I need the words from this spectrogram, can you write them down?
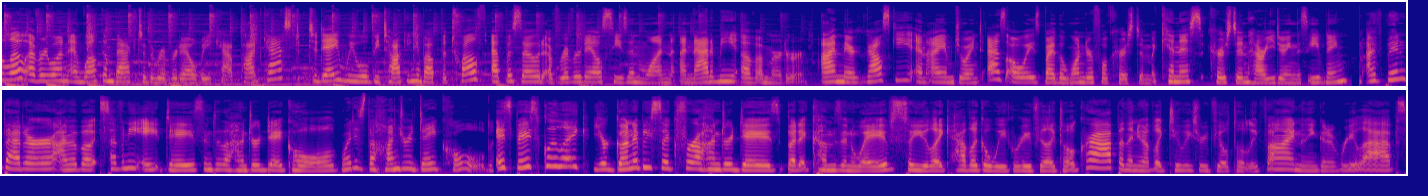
Hello, everyone, and welcome back to the Riverdale Recap Podcast. Today, we will be talking about the 12th episode of Riverdale Season 1 Anatomy of a Murderer. I'm Mary Krakowski, and I am joined, as always, by the wonderful Kirsten McInnes. Kirsten, how are you doing this evening? I've been better. I'm about 78 days into the 100 day cold. What is the 100 day cold? It's basically like you're gonna be sick for 100 days, but it comes in waves. So you like have like a week where you feel like total crap, and then you have like two weeks where you feel totally fine, and then you get a relapse,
